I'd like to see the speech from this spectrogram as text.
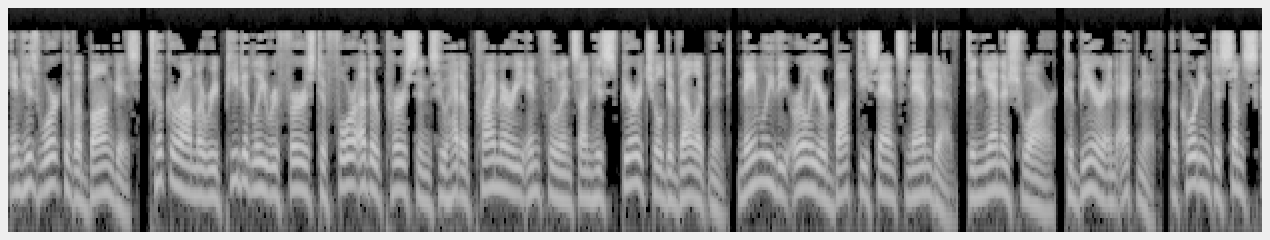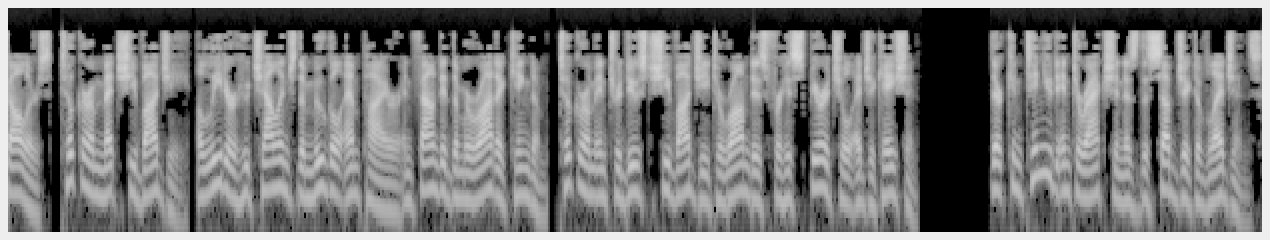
In his work of Abhangas, Tukarama repeatedly refers to four other persons who had a primary influence on his spiritual development, namely the earlier Bhakti Sants Namdev, Dnyaneshwar, Kabir and Eknath. According to some scholars, Tukaram met Shivaji, a leader who challenged the Mughal Empire and founded the Maratha kingdom. Tukaram introduced Shivaji to Ramdas for his spiritual education. Their continued interaction is the subject of legends.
